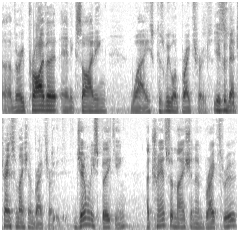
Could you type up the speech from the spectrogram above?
a very private and exciting ways because we want breakthroughs. Yeah, this is about transformation and breakthrough. Generally speaking, a transformation and breakthrough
